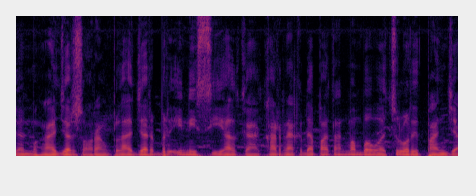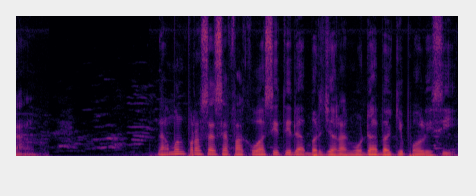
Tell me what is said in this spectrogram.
dan menghajar seorang pelajar berinisial K karena kedapatan membawa celurit panjang. Namun proses evakuasi tidak berjalan mudah bagi polisi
